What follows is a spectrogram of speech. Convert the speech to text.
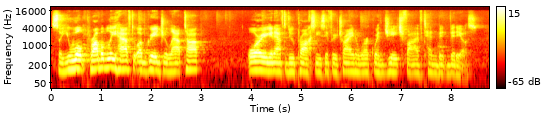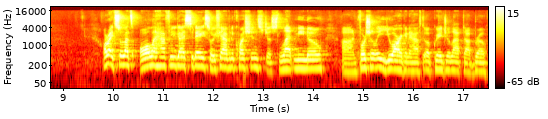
So you will probably have to upgrade your laptop or you're gonna have to do proxies if you're trying to work with GH5 10-bit videos. Alright, so that's all I have for you guys today. So if you have any questions, just let me know. Uh, unfortunately, you are gonna have to upgrade your laptop, bro.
